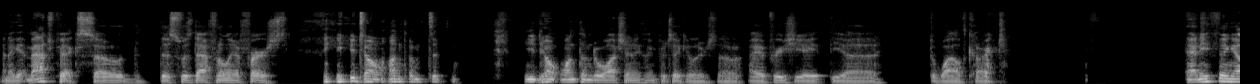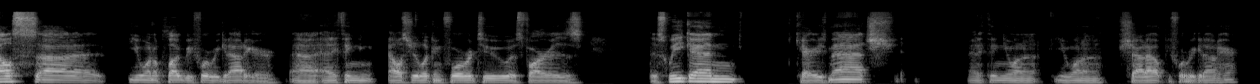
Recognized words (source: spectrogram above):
and I get match picks. So th- this was definitely a first. you don't want them to you don't want them to watch anything particular. So I appreciate the uh the wild card. Anything else uh you want to plug before we get out of here? Uh anything else you're looking forward to as far as this weekend, Kerry's match? Anything you wanna you wanna shout out before we get out of here?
